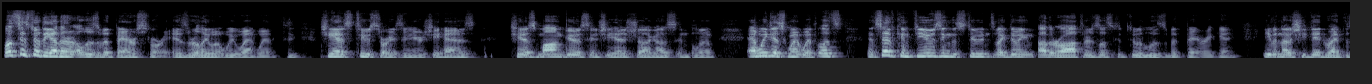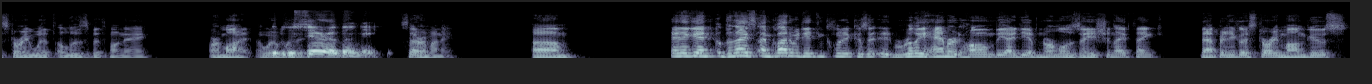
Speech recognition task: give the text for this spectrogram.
Let's just do the other Elizabeth Bear story is really what we went with. She has two stories in here. She has she has Mongoose and she has Shoggoths and Bloom. And we just went with let's instead of confusing the students by doing other authors, let's do Elizabeth Bear again, even though she did write the story with Elizabeth Monet or Monet. What it was, was ceremony. Monet. Um, and again, the nice, I'm glad we did include it because it, it really hammered home the idea of normalization, I think, that particular story, Mongoose,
